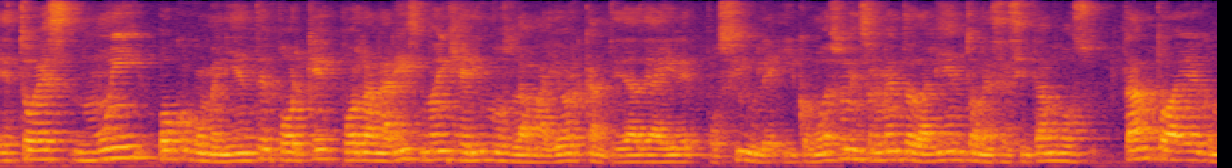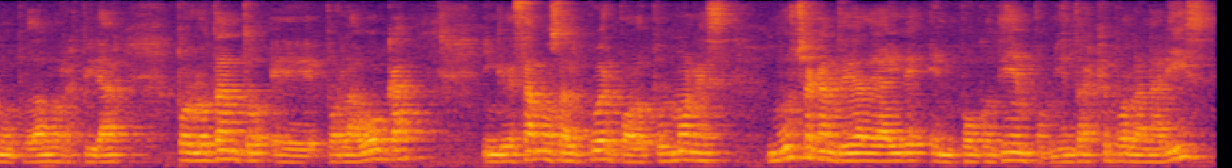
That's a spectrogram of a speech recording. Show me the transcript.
Esto es muy poco conveniente porque por la nariz no ingerimos la mayor cantidad de aire posible y como es un instrumento de aliento necesitamos tanto aire como podamos respirar. Por lo tanto, eh, por la boca ingresamos al cuerpo, a los pulmones, mucha cantidad de aire en poco tiempo, mientras que por la nariz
